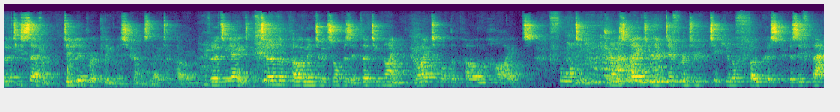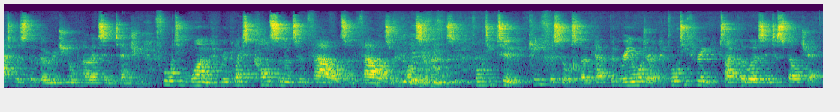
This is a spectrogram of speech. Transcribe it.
37. Deliberately mistranslate a poem. 38. Turn the poem into its opposite. 39. Write what the poem hides. 40. Translate with a different and particular focus as if that was the original poet's intention. 41. Replace consonants with vowels and vowels with consonants. 42. Keep the source vocab but reorder it. 43. Type the words into spell check.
